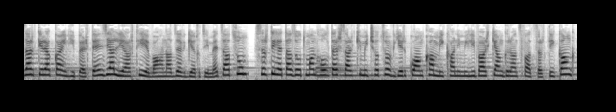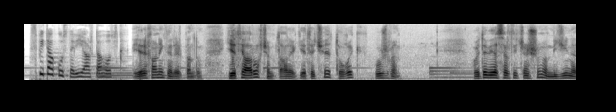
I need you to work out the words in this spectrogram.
զարկերակային հիպերտենզիա, լյարդի եւ վահանաձև գեղձի մեծացում, սրտի հետազոտման հոլտեր սարքի միջոցով երկու անգամ մի քանի միլիվարկյան գրանցված սրտի կանգ, սպիտակուսների արտահոսք։ Երեխանիկներ էր պնդում. եթե առողջ եմ, տարեք, եթե չէ, թողեք բուժվեմ որովհետև ես սրտի ճնշումը միջինը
